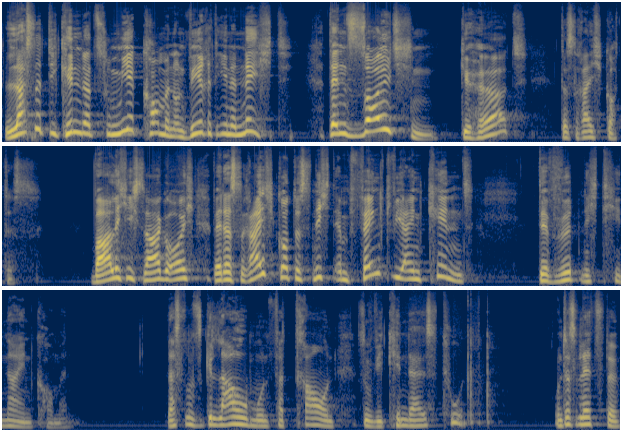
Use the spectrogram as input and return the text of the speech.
lasset die Kinder zu mir kommen und wehret ihnen nicht, denn solchen gehört das Reich Gottes. Wahrlich, ich sage euch, wer das Reich Gottes nicht empfängt wie ein Kind, der wird nicht hineinkommen. Lasst uns glauben und vertrauen, so wie Kinder es tun. Und das Letzte,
